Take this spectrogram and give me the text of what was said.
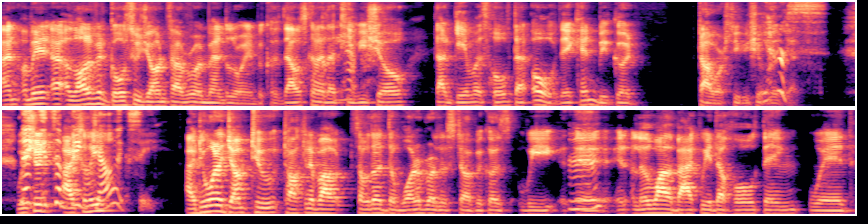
And I mean, a lot of it goes to Jon Favreau and Mandalorian because that was kind of that yeah. TV show that gave us hope that, oh, they can be good Star Wars TV shows. yes We like should it's a actually, big galaxy I do want to jump to talking about some of the, the Warner Brothers stuff because we, uh, Mhm. in- a little while back, we had the whole thing with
